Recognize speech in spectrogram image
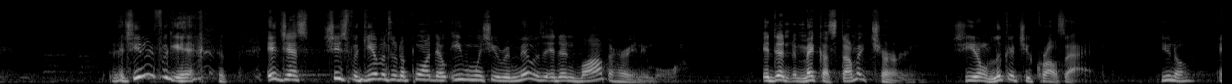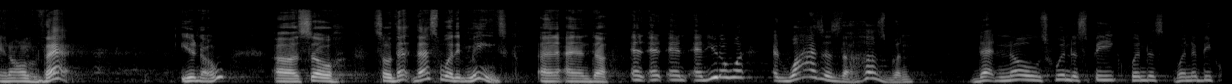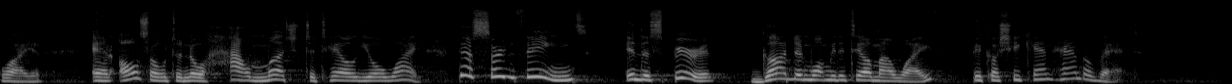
And she didn't forget. It just, she's forgiven to the point that even when she remembers, it doesn't bother her anymore. It doesn't make her stomach churn. She don't look at you cross-eyed, you know, and all of that, you know. Uh, so, so that, that's what it means. And, and, uh, and, and, and, and you know what? And wise is the husband that knows when to speak, when to, when to be quiet, and also to know how much to tell your wife. There are certain things in the spirit God didn't want me to tell my wife because she can't handle that.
